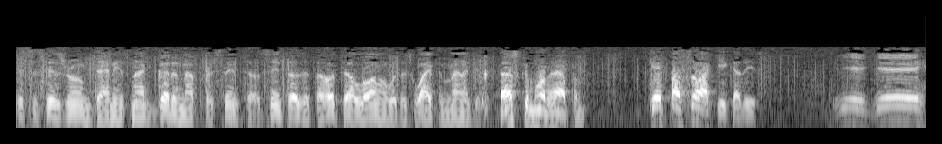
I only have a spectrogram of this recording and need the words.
This is his room, Danny. It's not good enough for Cinto. Cinto's at the Hotel Lorma with his wife and manager. Ask him what happened. ¿Qué pasó aquí, Cadiz? Llegué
